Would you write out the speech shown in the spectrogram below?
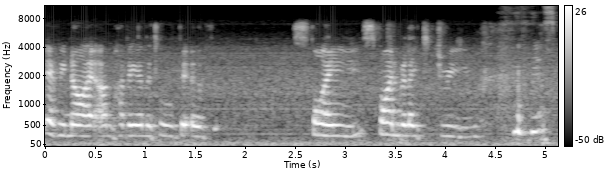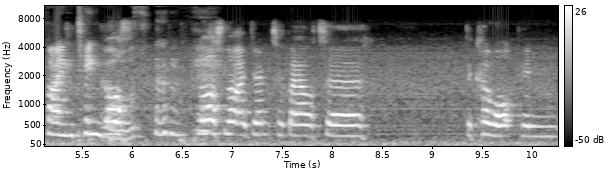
every night I'm having a little bit of spine spine related dream. Spine tingles. Last night I dreamt about uh, the co-op in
